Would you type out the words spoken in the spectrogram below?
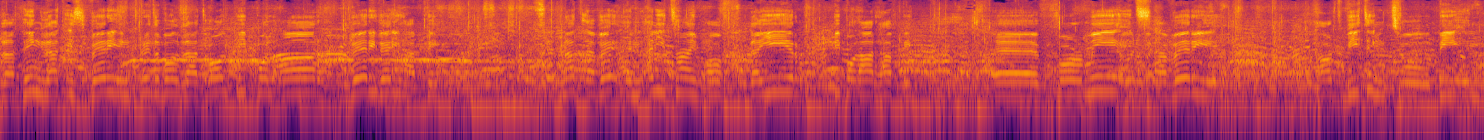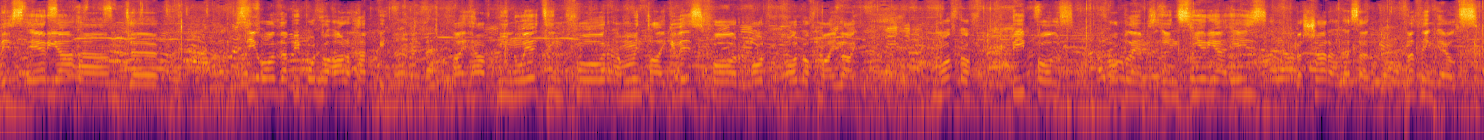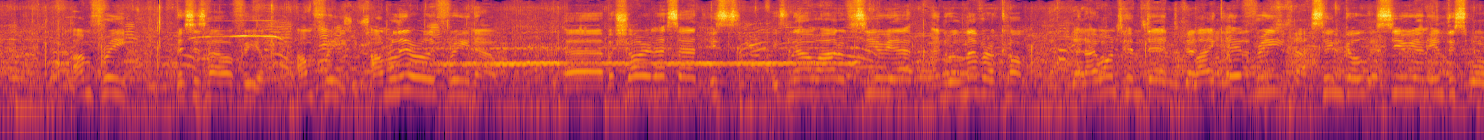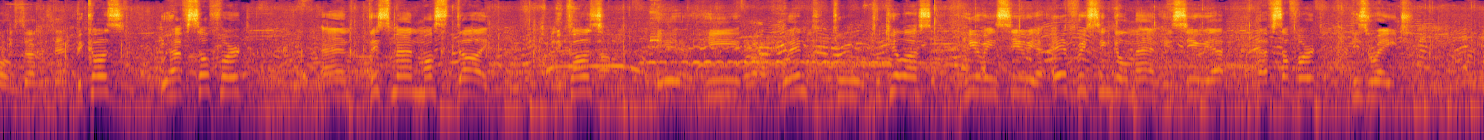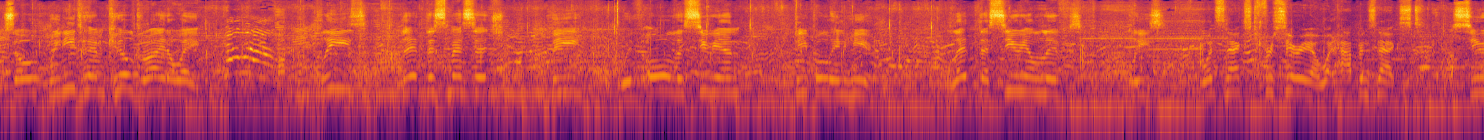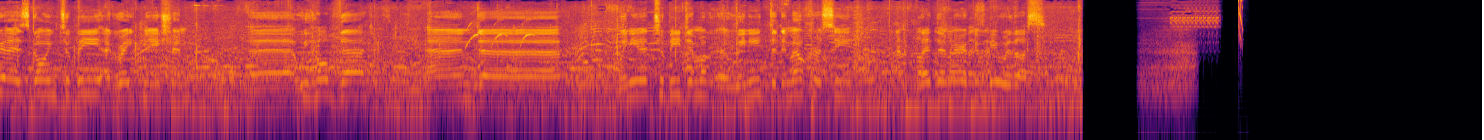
the thing that is very incredible that all people are very very happy. Not in any time of the year, people are happy. Uh, for me, it's a very heart beating to be in this area and uh, see all the people who are happy. I have been waiting for a moment like this for all, all of my life. Most of people's problems in Syria is Bashar al-Assad, nothing else. I'm free. This is how I feel. I'm free. I'm literally free now. Uh, Bashar al-Assad is is now out of Syria and will never come. And I want him dead, like every single Syrian in this world. Because we have suffered and this man must die. Because he, he went to, to kill us here in Syria. Every single man in Syria have suffered his rage. So we need him killed right away. Please let this message be with all the Syrian people in here. Let the Syrian live, please. What's next for Syria? What happens next? Syria is going to be a great nation. Uh, we hope that, and uh, we need it to be. Uh, we need the democracy. Let the American be with us.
